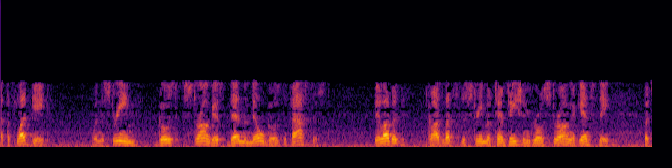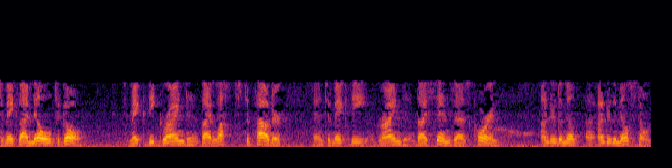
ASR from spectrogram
at the floodgate, when the stream goes strongest, then the mill goes the fastest. Beloved, God lets the stream of temptation grow strong against thee, but to make thy mill to go, to make thee grind thy lusts to powder, and to make thee grind thy sins as corn under the uh, under the millstone.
